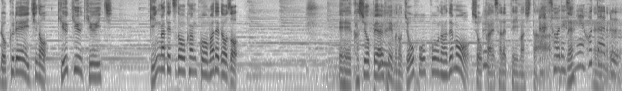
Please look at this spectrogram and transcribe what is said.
019-601-9991銀河鉄道観光までどうぞ。えーカシオペア FM の情報コーナーでも紹介されていました、あそうですね。ホタル。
